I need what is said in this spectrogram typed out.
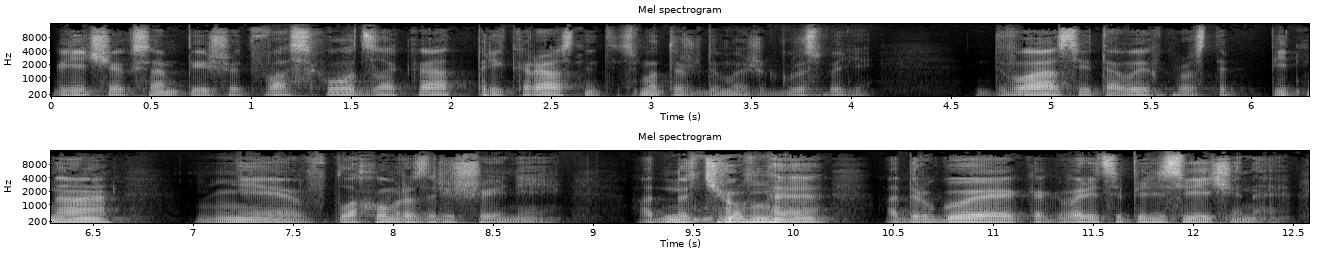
где человек сам пишет «восход, закат, прекрасный». Ты смотришь, думаешь, господи, два световых просто пятна в плохом разрешении. Одно темное, а другое, как говорится, пересвеченное –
